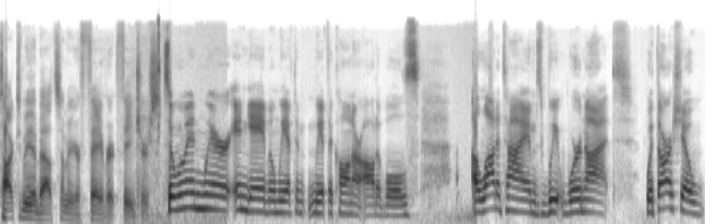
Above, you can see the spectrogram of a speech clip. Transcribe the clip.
Talk to me about some of your favorite features. So when we're in game and we have to we have to call in our audibles, a lot of times we, we're not with our show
